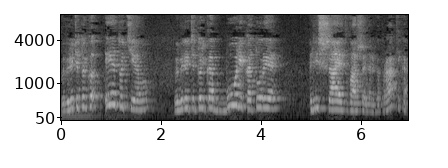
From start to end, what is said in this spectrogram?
Вы берете только эту тему, вы берете только боли, которые решает ваша энергопрактика,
